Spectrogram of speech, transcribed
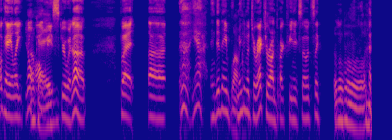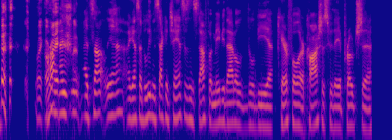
Okay, like you don't Okay. always screw it up, but uh, yeah. And then they Well- made him a director on Dark Phoenix, so it's like, like all Well, right, I mean, it's not. Yeah, I guess I believe in second chances and stuff, but maybe that'll they'll be uh, careful or cautious who they approach to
